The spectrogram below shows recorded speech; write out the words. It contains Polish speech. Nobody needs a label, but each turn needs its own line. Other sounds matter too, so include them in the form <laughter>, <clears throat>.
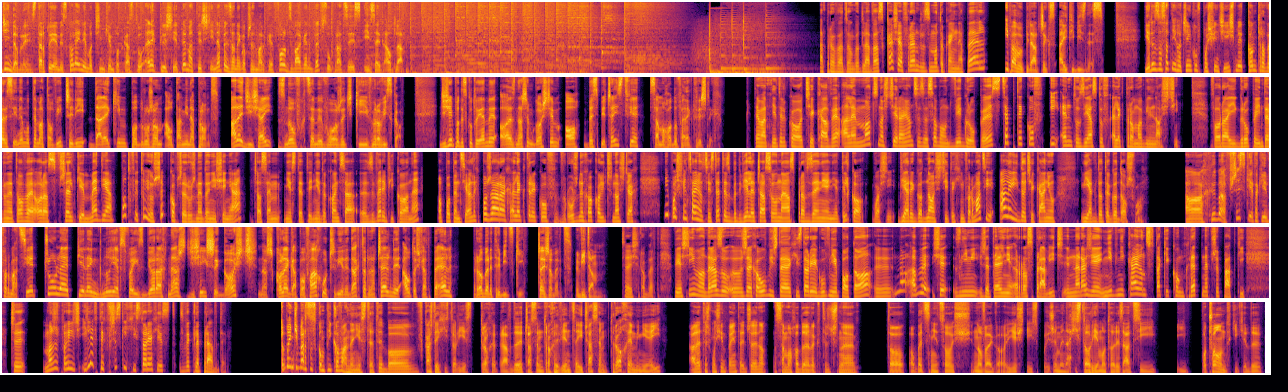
Dzień dobry, startujemy z kolejnym odcinkiem podcastu elektrycznie tematycznie napędzanego przez markę Volkswagen we współpracy z Inside Out Lab.
A prowadzą go dla Was Kasia Frendl z motokaina.pl
i Paweł Pilarczyk z IT Business. Jeden z ostatnich odcinków poświęciliśmy kontrowersyjnemu tematowi, czyli dalekim podróżom autami na prąd. Ale dzisiaj znów chcemy włożyć kij w mrowisko. Dzisiaj podyskutujemy o, z naszym gościem o bezpieczeństwie samochodów elektrycznych.
Temat nie tylko ciekawy, ale mocno ścierający ze sobą dwie grupy sceptyków i entuzjastów elektromobilności. Fora i grupy internetowe oraz wszelkie media podchwytują szybko przeróżne doniesienia, czasem niestety nie do końca e, zweryfikowane, o potencjalnych pożarach elektryków w różnych okolicznościach, nie poświęcając niestety zbyt wiele czasu na sprawdzenie nie tylko właśnie wiarygodności tych informacji, ale i dociekaniu, jak do tego doszło.
A chyba wszystkie takie informacje czule pielęgnuje w swoich zbiorach nasz dzisiejszy gość, nasz kolega po fachu, czyli redaktor naczelny autoświat.pl, Robert Rybicki. Cześć Robert.
Witam.
Cześć Robert. Wyjaśnijmy od razu, y, że hołubisz te historie głównie po to, y, no, aby się z nimi rzetelnie rozprawić, na razie nie wnikając w takie konkretne przypadki. Czy możesz powiedzieć, ile w tych wszystkich historiach jest zwykle prawdy?
To będzie bardzo skomplikowane niestety, bo w każdej historii jest trochę prawdy, czasem trochę więcej, czasem trochę mniej, ale też musimy pamiętać, że no, samochody elektryczne to obecnie coś nowego. Jeśli spojrzymy na historię motoryzacji i początki, kiedy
